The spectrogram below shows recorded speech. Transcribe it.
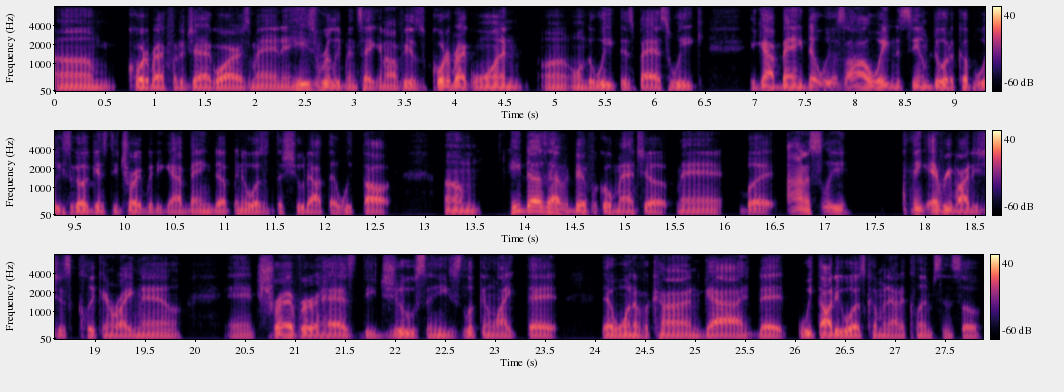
um, quarterback for the Jaguars, man, and he's really been taking off. He was quarterback one uh, on the week this past week. He got banged up. We was all waiting to see him do it a couple weeks ago against Detroit, but he got banged up, and it wasn't the shootout that we thought. Um, he does have a difficult matchup, man. But honestly, I think everybody's just clicking right now. And Trevor has the juice, and he's looking like that that one of a kind guy that we thought he was coming out of Clemson. So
